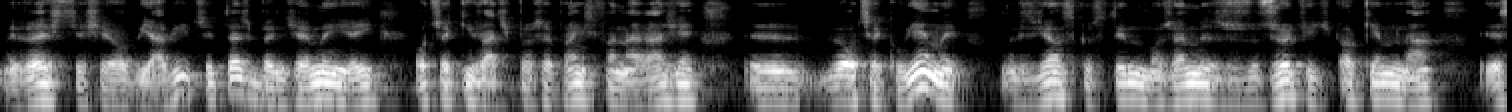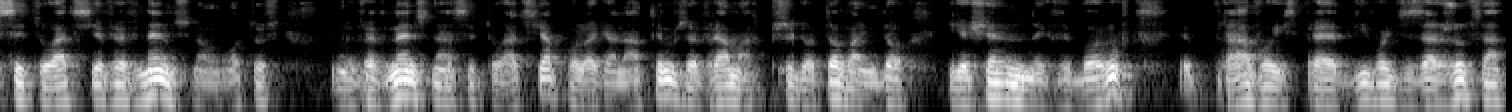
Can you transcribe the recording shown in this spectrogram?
wreszcie się objawi, czy też będziemy jej oczekiwać. Proszę Państwa, na razie y, oczekujemy. W związku z tym możemy rzucić okiem na sytuację wewnętrzną. Otóż Wewnętrzna sytuacja polega na tym, że w ramach przygotowań do jesiennych wyborów Prawo i Sprawiedliwość zarzuca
